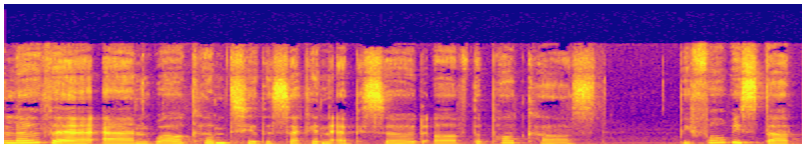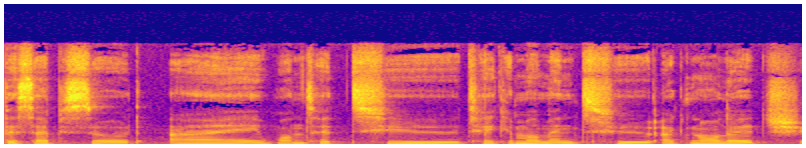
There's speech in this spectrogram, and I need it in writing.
Hello there, and welcome to the second episode of the podcast. Before we start this episode, I wanted to take a moment to acknowledge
